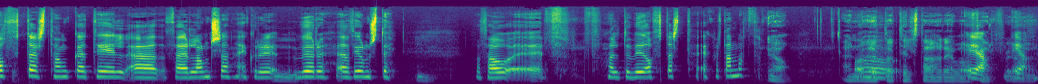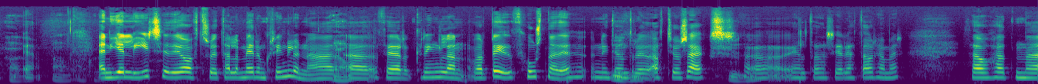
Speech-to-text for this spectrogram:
oftast tangað til að það er lánsað einhverju mm. vöru eða þjónustu mm. og þá uh, höldum við oftast eitthvað annað. Já, en og, þetta til staðar ef að þarf. Já, já, já. En ég lýsi því oft, svo ég tala meir um kringluna, að, að þegar kringlan var byggð húsnaði 1986, mm. uh, ég held að það sé rétt ár hjá mér, þá hérna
